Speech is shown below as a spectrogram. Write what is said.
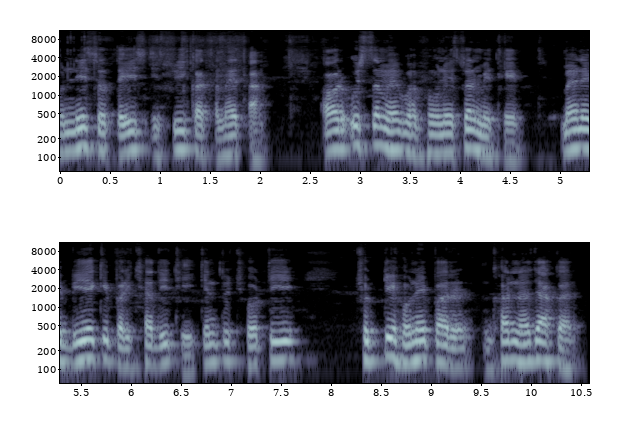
1923 ईस्वी का समय था और उस समय वह भुवनेश्वर में थे। मैंने बीए की परीक्षा दी थी, किंतु छोटी, छुट्टी होने पर घर न जाकर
